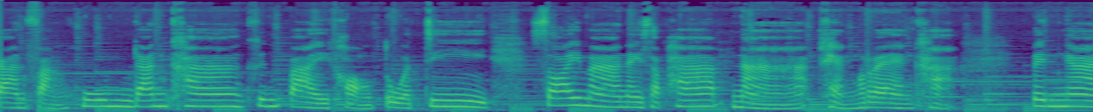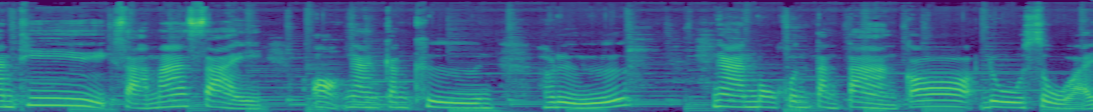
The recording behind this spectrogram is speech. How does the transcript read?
การฝังหุ้มด้านข้างขึ้นไปของตัวจี้สร้อยมาในสภาพหนาแข็งแรงค่ะ เป็นงานที่สามารถใส่ออกงานกลางคืน หรืองานมงคลต่างๆ ก็ดูสวย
